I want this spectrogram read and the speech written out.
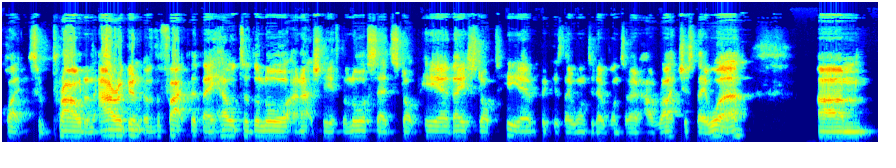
quite sort of proud and arrogant of the fact that they held to the law. And actually, if the law said stop here, they stopped here because they wanted everyone to know how righteous they were. Um,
